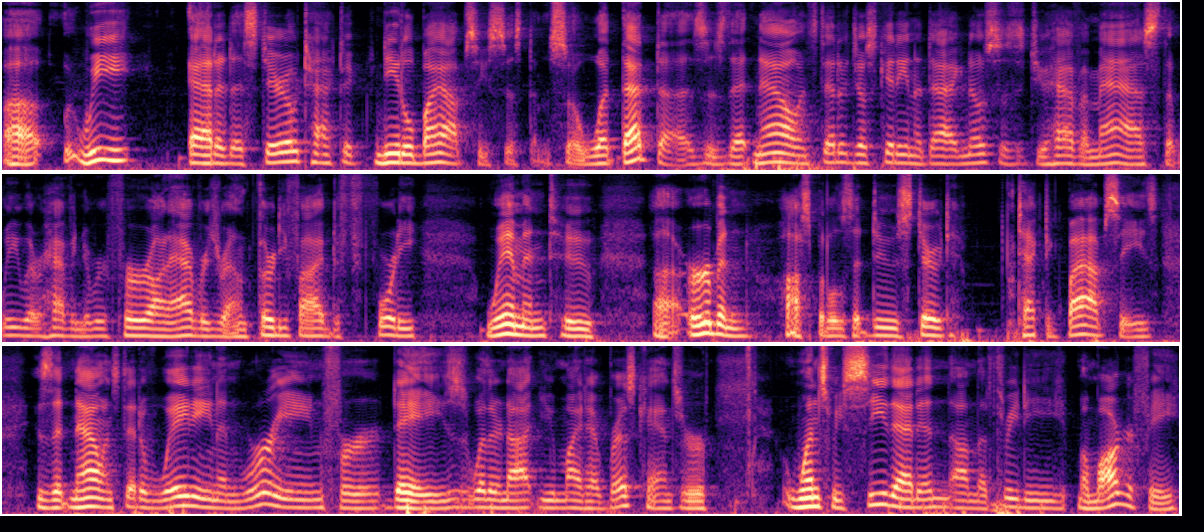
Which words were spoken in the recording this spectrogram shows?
uh, we added a stereotactic needle biopsy system. So what that does is that now instead of just getting a diagnosis that you have a mass, that we were having to refer on average around 35 to 40 women to uh, urban hospitals that do stereotactic biopsies is that now instead of waiting and worrying for days whether or not you might have breast cancer, once we see that in on the 3D mammography,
